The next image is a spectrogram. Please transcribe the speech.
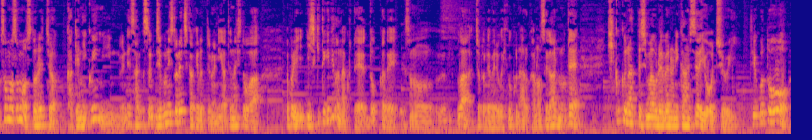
そもそもストレッチはかけにくいのよね。自分にストレッチかけるっていうのは苦手な人は、やっぱり意識的ではなくて、どっかで、その、はちょっとレベルが低くなる可能性があるので、低くなってしまうレベルに関しては要注意っていうことを、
